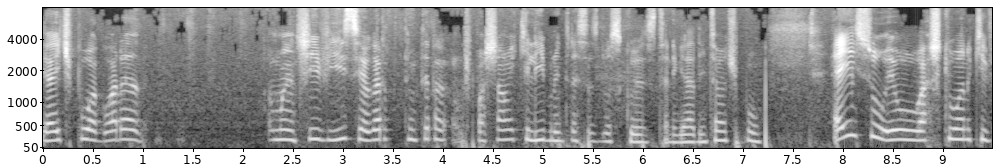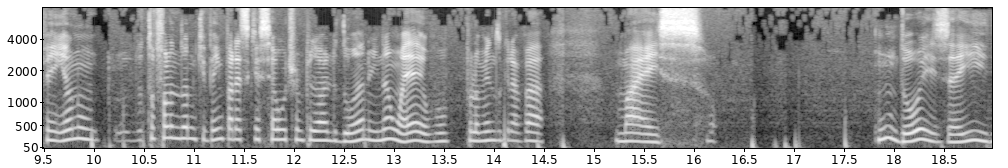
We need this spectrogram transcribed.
E aí, tipo, agora mantive isso e agora tô tentando tipo, achar um equilíbrio entre essas duas coisas, tá ligado? Então, tipo, é isso, eu acho que o ano que vem, eu não. Eu tô falando do ano que vem, parece que esse é o último episódio do ano, e não é. Eu vou pelo menos gravar mais. Um, dois aí.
